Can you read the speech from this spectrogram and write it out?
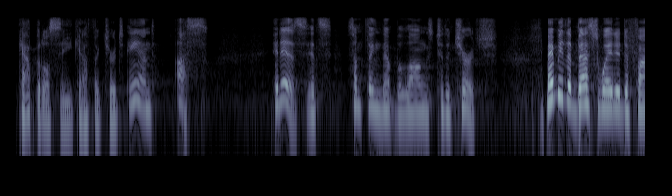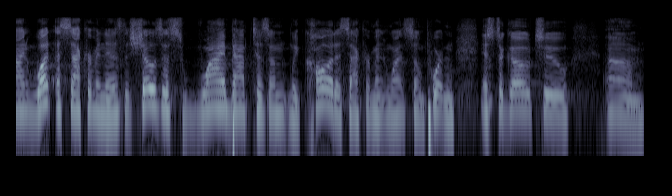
capital C Catholic Church and us. It is. It's something that belongs to the church. Maybe the best way to define what a sacrament is that shows us why baptism, we call it a sacrament and why it's so important, is to go to um,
